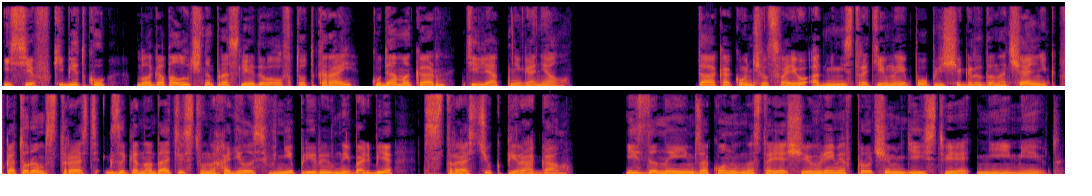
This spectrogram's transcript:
И, сев в кибитку, благополучно проследовал в тот край, куда Макар телят не гонял. Так окончил свое административное поприще градоначальник, в котором страсть к законодательству находилась в непрерывной борьбе с страстью к пирогам. Изданные им законы в настоящее время, впрочем, действия не имеют.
